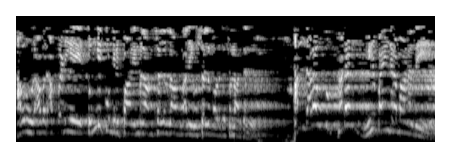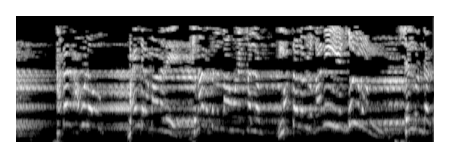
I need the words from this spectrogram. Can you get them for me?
அவர் அவர் அப்படியே தொங்கிக் கொண்டிருப்பார் என்பதாக செல்லலாம் அலை செல்லும் அவர்கள் சொன்னார்கள். அந்த அளவுக்கு கடன் மிக பயங்கரமானது. கடன் அவ்வளவு பயங்கரமானது. சுனாக செல்லலாம் செல்லம் மக்களுள் கனியில் துல்முன். செல்வந்தர்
